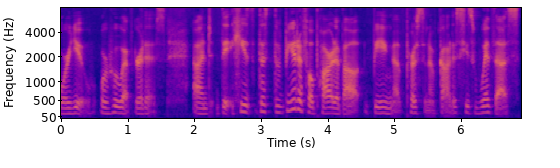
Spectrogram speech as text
or you or whoever it is. And the, he's the, the beautiful part about being a person of God is He's with us.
